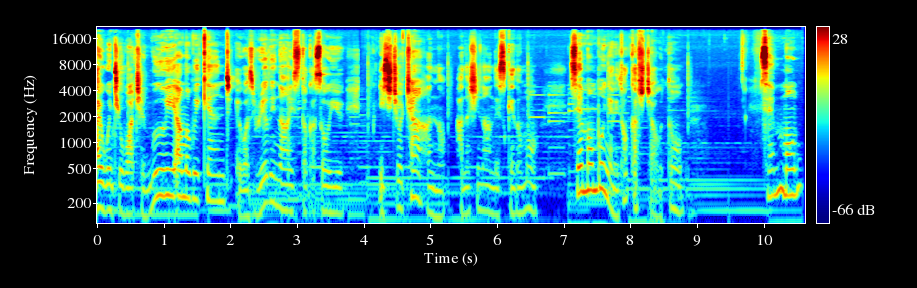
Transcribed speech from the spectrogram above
I went to watch a movie on the weekend. It was really nice とかそういう日常チャーハンの話なんですけども、専門分野に特化しちゃうと、専門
